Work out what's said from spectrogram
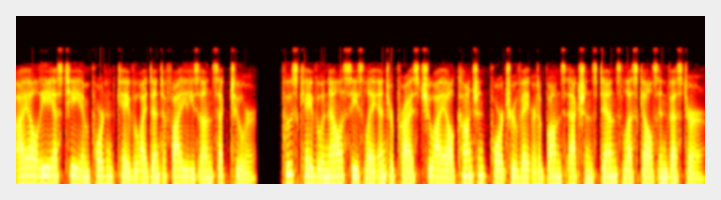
il est important que vous identifiez un secteur, que vous analysez les entreprises il conscient pour trouver de bonnes actions dans lesquelles investir.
